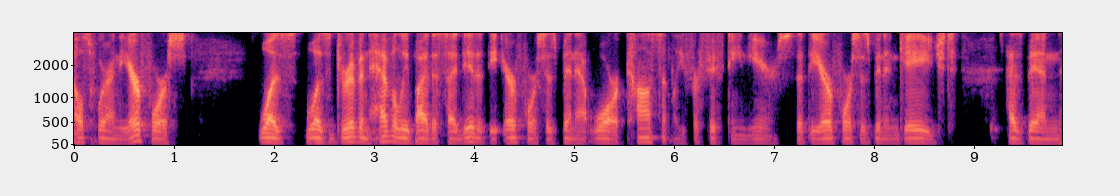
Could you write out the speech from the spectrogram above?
elsewhere in the Air Force, was was driven heavily by this idea that the air force has been at war constantly for 15 years that the air force has been engaged has been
